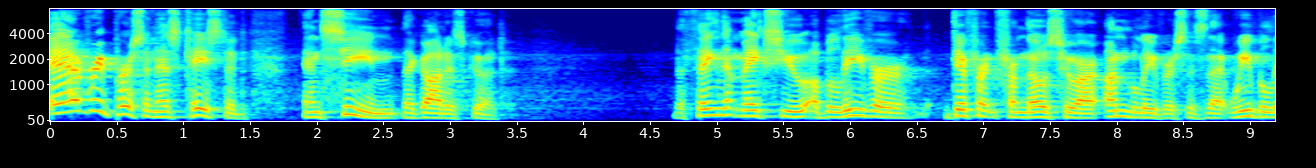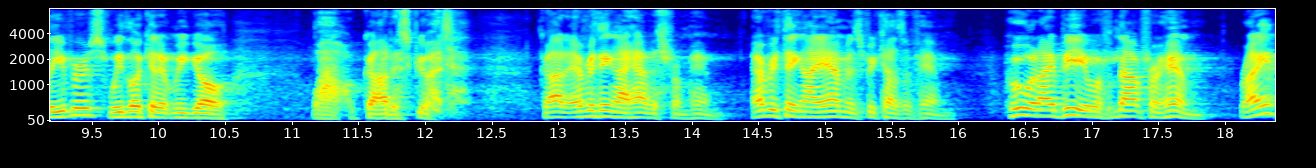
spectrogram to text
Every person has tasted and seen that God is good. The thing that makes you a believer different from those who are unbelievers is that we believers, we look at it and we go, wow, God is good. God, everything I have is from Him. Everything I am is because of Him. Who would I be if not for Him, right?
